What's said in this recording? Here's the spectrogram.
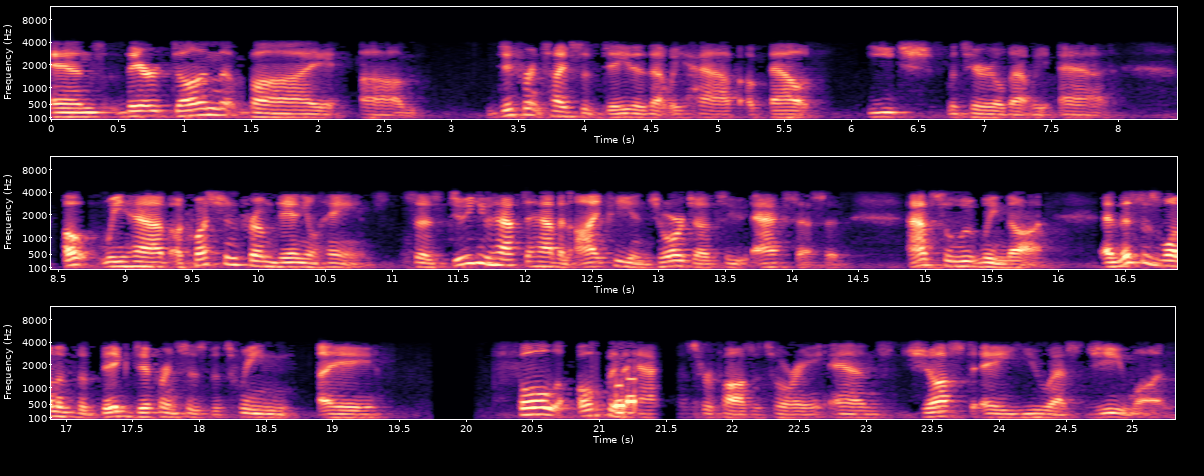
and they're done by um, different types of data that we have about each material that we add. Oh, we have a question from Daniel Haynes. It says, do you have to have an IP in Georgia to access it? Absolutely not. And this is one of the big differences between a full open access repository and just a USG one.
